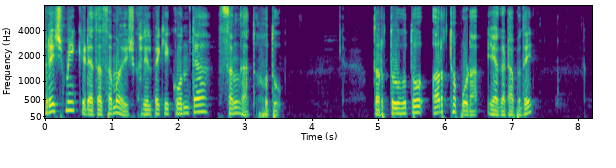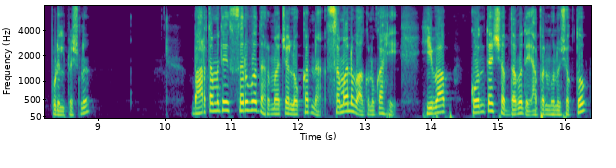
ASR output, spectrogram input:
रेशमी किड्याचा समावेश खालीलपैकी कोणत्या संघात होतो? तर तो होतो अर्थपोडा या गटामध्ये. पुढील प्रश्न. भारतामध्ये सर्व धर्माच्या लोकांना समान वागणूक आहे. ही बाब कोणत्या शब्दामध्ये आपण म्हणू शकतो?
